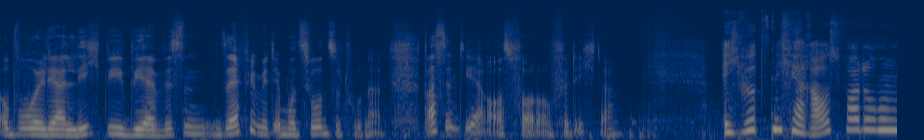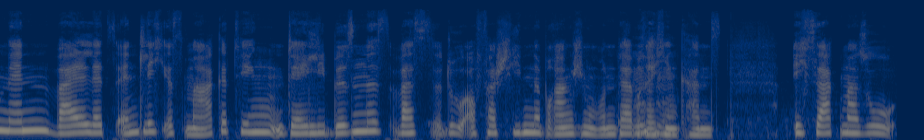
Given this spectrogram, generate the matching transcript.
obwohl ja Licht, wie wir wissen, sehr viel mit Emotionen zu tun hat. Was sind die Herausforderungen für dich da? Ich würde es nicht Herausforderungen nennen, weil letztendlich ist Marketing Daily Business, was du auf verschiedene Branchen runterbrechen mhm. kannst. Ich sag mal so,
